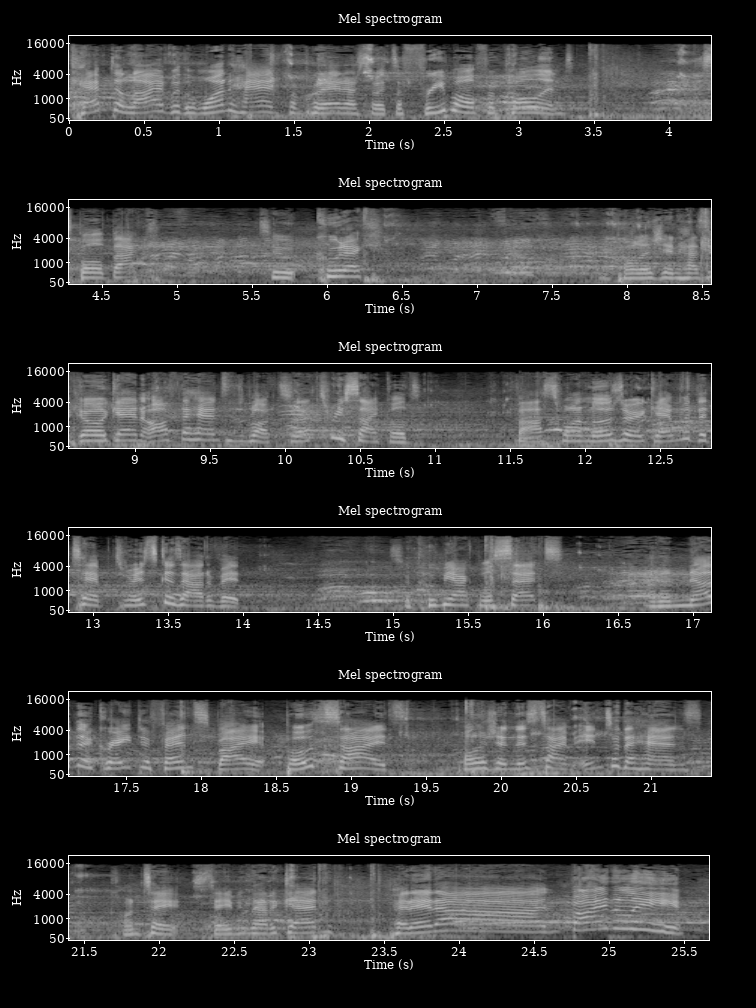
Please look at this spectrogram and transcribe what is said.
Kept alive with one hand from Pereyra, so it's a free ball for Poland. This ball back to Kurek. Poglajen has to go again off the hands of the block, so that's recycled. Fast one, Loser again with the tip. Drzyzga's out of it. So Kubiak will set. And another great defense by both sides. Poglajen this time into the hands. Conte saving that again. Pereyra, and finally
